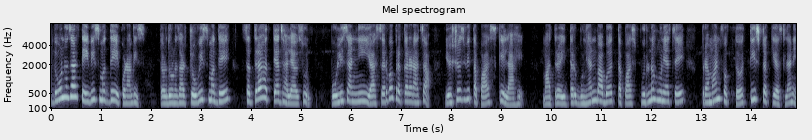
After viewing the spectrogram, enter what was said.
दोन हजार तेवीसमध्ये एकोणावीस तर दोन हजार चोवीसमध्ये सतरा हत्या झाल्या असून पोलिसांनी या सर्व प्रकरणाचा यशस्वी तपास केला आहे. मात्र इतर गुन्ह्यांबाबत तपास पूर्ण होण्याचे प्रमाण फक्त तीस टक्के असल्याने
